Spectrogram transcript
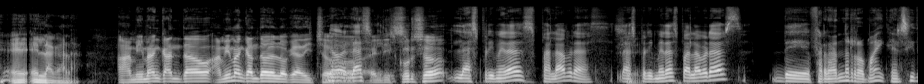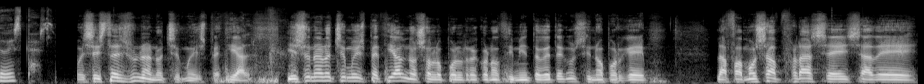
en, la gala. A mí me ha encantado, a mí me ha encantado lo que ha dicho el discurso. Las primeras palabras, las primeras palabras de Fernando Romay, que han sido estas. Pues esta es una noche muy especial. Y es una noche muy especial no solo por el reconocimiento que tengo, sino porque la famosa frase esa de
